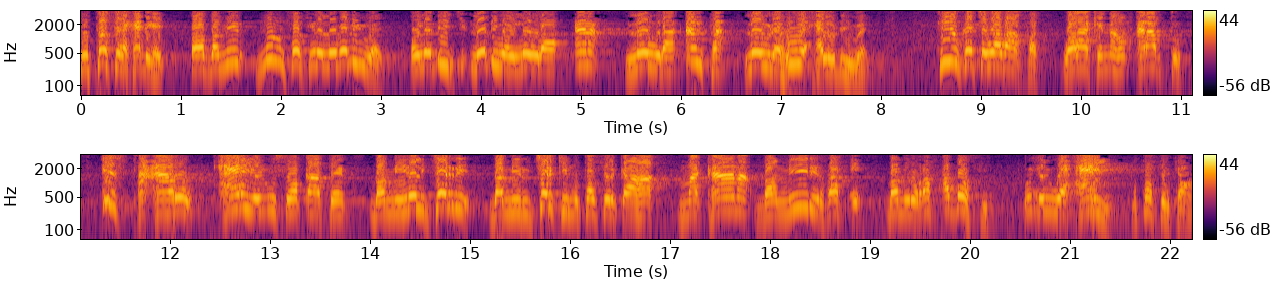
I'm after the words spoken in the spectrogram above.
mutasila ka dhigay? Oo damiir munfasila looga dhigi waayo oo loo dhihi waayo lowlaa ana lowlaa anta lowlaa huwa xaa loo dhihi waayo tiyuu ka jawaaba akfar walaakinahum carabtu istacaaruu caariyay u soo qaateen damiiraljari damiiru jarkii mutasilka ahaa makaana damiiri rafci damiiru rafca booskiis. Wuxuu waa caariy mutasilkaa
